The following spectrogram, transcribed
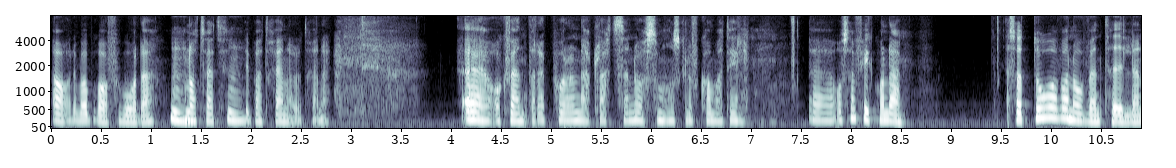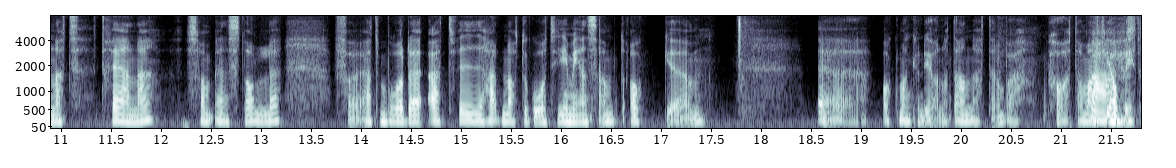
ja, det var bra för båda Mm. på något sätt. Mm. Vi bara tränade och tränade. Eh, och väntade på den där platsen då som hon skulle få komma till. Eh, och sen fick hon det. Så då var nog ventilen att träna som en stolle. För att både att vi hade något att gå till gemensamt och, ehm, eh, och man kunde göra något annat än att bara prata om allt Ja, jobbigt.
